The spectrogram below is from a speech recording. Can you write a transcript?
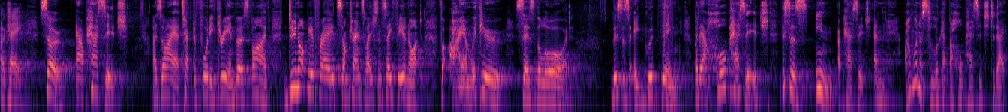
Okay, so our passage Isaiah chapter 43 and verse 5 Do not be afraid. Some translations say, Fear not, for I am with you, says the Lord. This is a good thing. But our whole passage, this is in a passage, and I want us to look at the whole passage today.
